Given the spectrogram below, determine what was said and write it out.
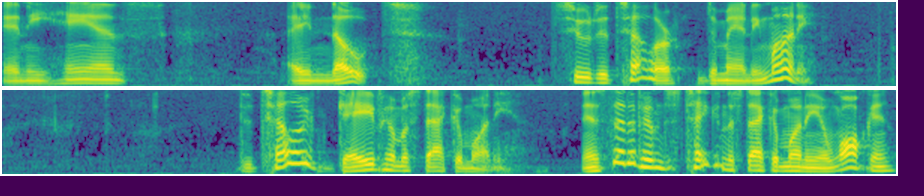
and he hands a note to the teller demanding money the teller gave him a stack of money. Instead of him just taking the stack of money and walking,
